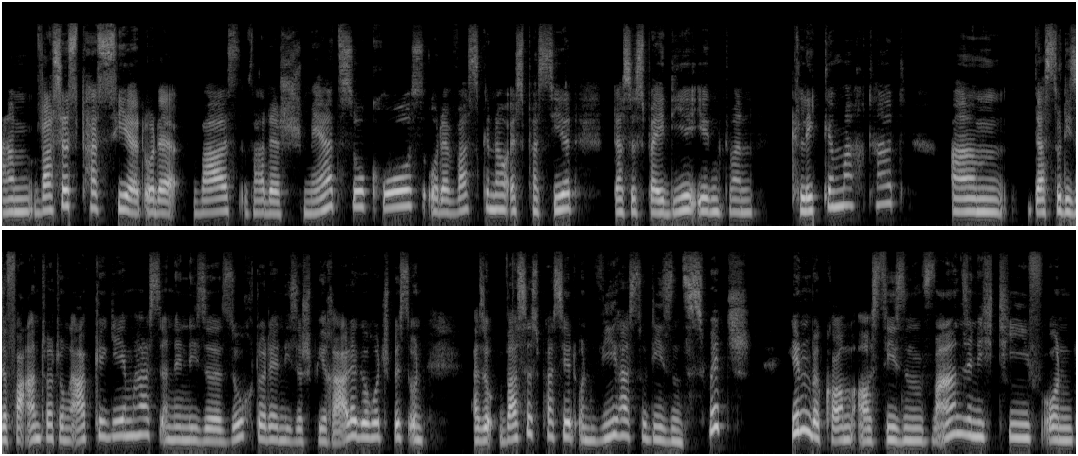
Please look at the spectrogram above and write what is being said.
ähm, was ist passiert oder war es, war der Schmerz so groß oder was genau ist passiert, dass es bei dir irgendwann Klick gemacht hat? Ähm, dass du diese Verantwortung abgegeben hast und in diese Sucht oder in diese Spirale gerutscht bist und also was ist passiert und wie hast du diesen Switch hinbekommen aus diesem wahnsinnig tief und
